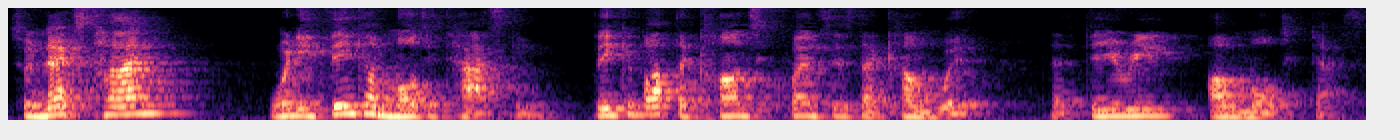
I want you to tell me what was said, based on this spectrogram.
So next time, when you think of multitasking, think about the consequences that come with the theory of multitasking.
